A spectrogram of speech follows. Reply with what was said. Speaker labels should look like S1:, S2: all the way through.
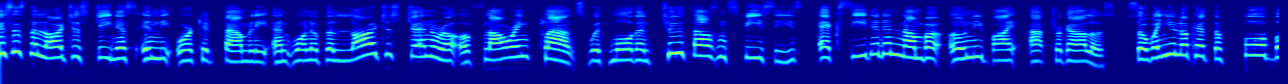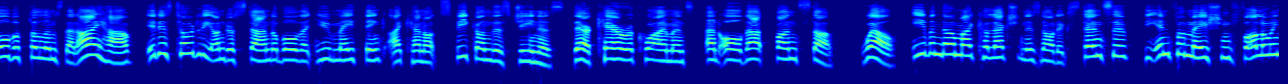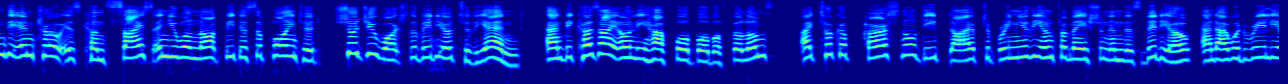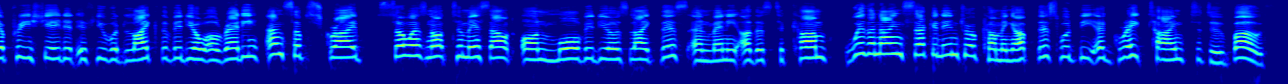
S1: This is the largest genus in the orchid family and one of the largest genera of flowering plants with more than 2,000 species exceeded in number only by Astragalus. So when you look at the four bulbophyllums that I have, it is totally understandable that you may think I cannot speak on this genus, their care requirements, and all that fun stuff. Well, even though my collection is not extensive, the information following the intro is concise and you will not be disappointed should you watch the video to the end. And because I only have four bulbophyllums, I took a personal deep dive to bring you the information in this video and I would really appreciate it if you would like the video already and subscribe so as not to miss out on more videos like this and many others to come. With a 9 second intro coming up, this would be a great time to do both.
